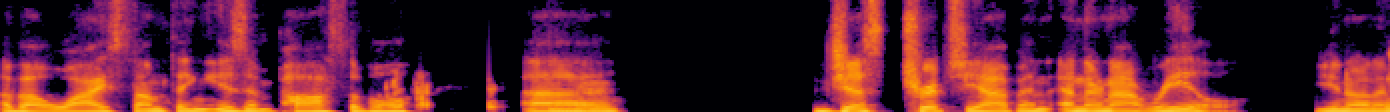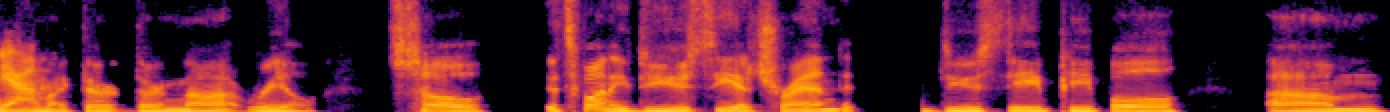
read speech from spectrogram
about why something isn't possible uh, mm-hmm. just trips you up and and they're not real. You know what I yeah. mean? Like they're they're not real. So it's funny. Do you see a trend do you see people um,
